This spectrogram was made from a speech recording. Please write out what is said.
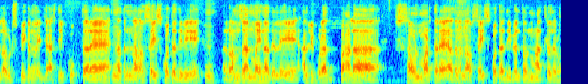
ಲೌಡ್ ಸ್ಪೀಕರ್ನಲ್ಲಿ ಜಾಸ್ತಿ ಕೂಗ್ತಾರೆ ಅದನ್ನ ನಾವು ಸಹಿಸ್ಕೊಳ್ತಾ ಇದೀವಿ. ರಂಜಾನ್ ಮಹಿನಾದಲ್ಲಿ ಅಲ್ಲಿ ಕೂಡ ಬಹಳ ಸೌಂಡ್ ಮಾಡ್ತಾರೆ ಅದನ್ನ ನಾವು ಸಹಿಸ್ಕೊಳ್ತಾ ಇದೀವಿ ಅಂತ ಒಂದು ಮಾತು ಹೇಳಿದ್ರು.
